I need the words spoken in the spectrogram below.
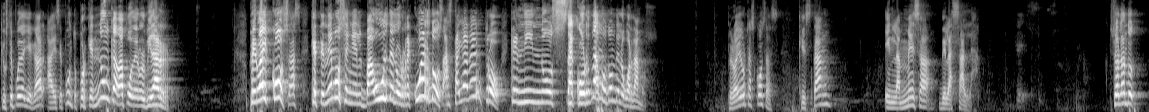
que usted pueda llegar a ese punto, porque nunca va a poder olvidar. Pero hay cosas que tenemos en el baúl de los recuerdos, hasta allá adentro, que ni nos acordamos dónde lo guardamos. Pero hay otras cosas que están en la mesa de la sala. Estoy hablando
